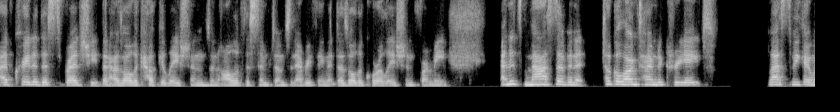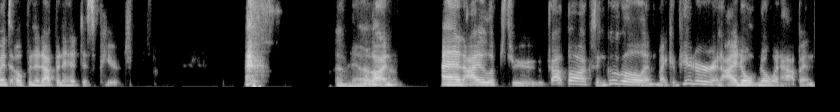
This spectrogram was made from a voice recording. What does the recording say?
I've created this spreadsheet that has all the calculations and all of the symptoms and everything that does all the correlation for me. And it's massive and it took a long time to create. Last week I went to open it up and it had disappeared. oh no. Hold on. And I looked through Dropbox and Google and my computer, and I don't know what happened.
